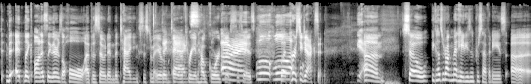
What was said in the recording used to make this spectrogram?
th- th- like honestly there's a whole episode in the tagging system of A O three and how gorgeous All right. this is. Well, well, But Percy Jackson. yeah. Um, so because we're talking about Hades and Persephone's, uh,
